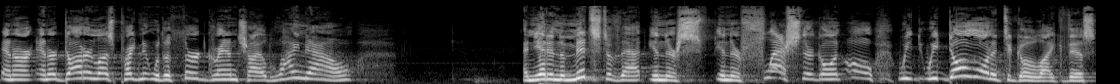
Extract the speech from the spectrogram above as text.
and our, and our daughter in law is pregnant with a third grandchild. Why now? And yet, in the midst of that, in their, in their flesh, they're going, Oh, we, we don't want it to go like this.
